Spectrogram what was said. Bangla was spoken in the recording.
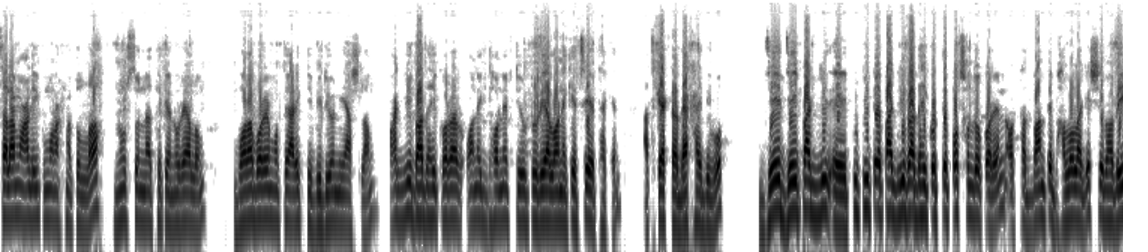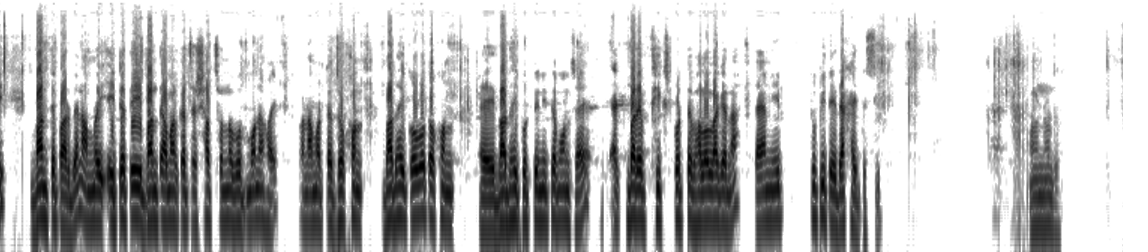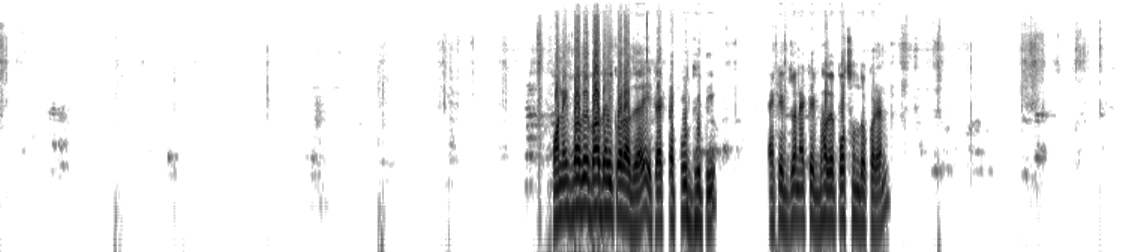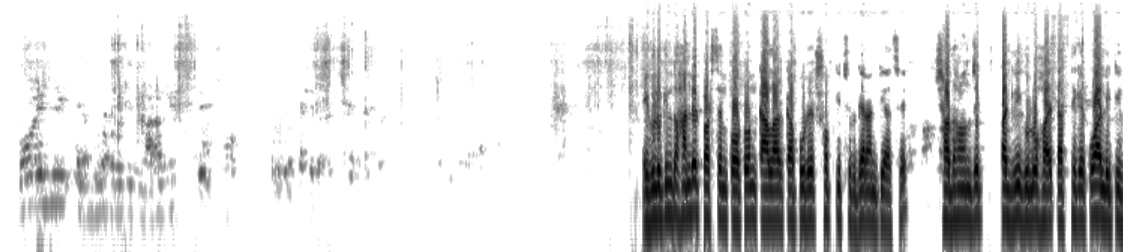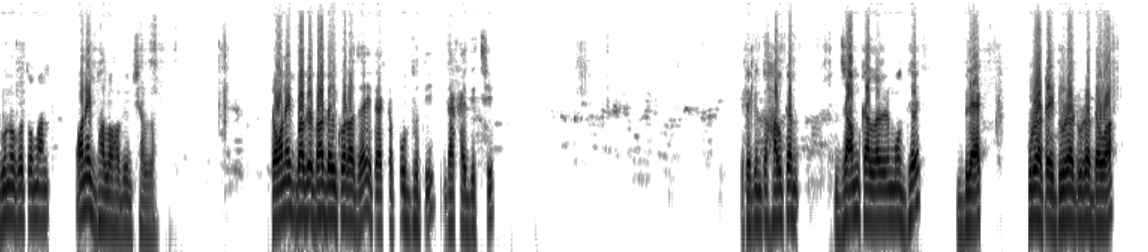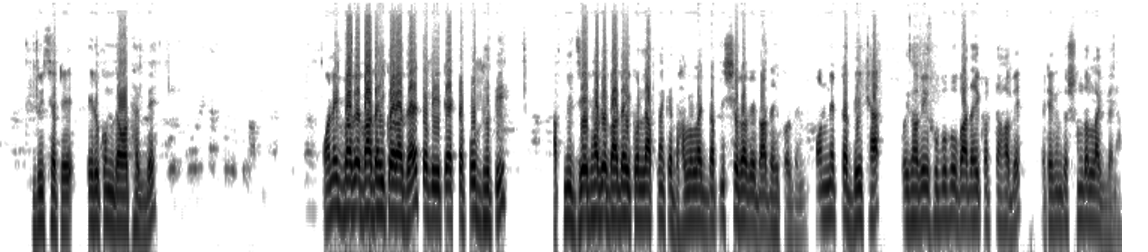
সালামু আলাইকুম রহমতুল্লাহ নূরসুন্না থেকে নুরে আলম। বরাবরের মতো আরেকটি ভিডিও নিয়ে আসলাম। পাগড়ি বাধাই করার অনেক ধরনের টিউটোরিয়াল অনেকে চেয়ে থাকেন। আজকে একটা দেখাই দিব। যে যেই পাগড়ি টুপিতে পাগড়ি বাধাই করতে পছন্দ করেন অর্থাৎ বানতে ভালো লাগে সেভাবেই বানতে পারবেন। আমরা এইটাতেই বানতে আমার কাছে স্বাচ্ছন্দ্য বোধ মনে হয়। কারণ আমারটা যখন বাধাই করব তখন বাধাই করতে নিতে মন চায়। একবারে ফিক্স করতে ভালো লাগে না। তাই আমি এই টুপিতেই দেখাইতেছি। অন্যদ অনেকভাবে বাধাই করা যায়, এটা একটা পদ্ধতি। এক একজন এক এক ভাবে পছন্দ করেন। এগুলো কিন্তু হান্ড্রেড পার্সেন্ট কটন, কালার, কাপড়ের সবকিছুর গ্যারান্টি আছে। সাধারণ যে পাগড়িগুলো হয়, তার থেকে কোয়ালিটি গুণগত মান অনেক ভালো হবে ইনশাল্লাহ এটা অনেকভাবে বাধাই করা যায়, এটা একটা পদ্ধতি, দেখাই দিচ্ছি। এটা কিন্তু হালকা জাম কালারের মধ্যে ব্ল্যাক, পুরাটাই ডোরা ডোরা দেওয়া, দুই সাইডে এরকম দেওয়া থাকবে। অনেকভাবে বাধাই করা যায়, তবে এটা একটা পদ্ধতি। আপনি যেভাবে বাধাই করলে আপনাকে ভালো লাগবে, আপনি সেভাবে বাধাই করবেন। অন্যেরটা দেখা, ওইভাবেই হুবহু বাধাই করতে হবে, এটা কিন্তু সুন্দর লাগবে না।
